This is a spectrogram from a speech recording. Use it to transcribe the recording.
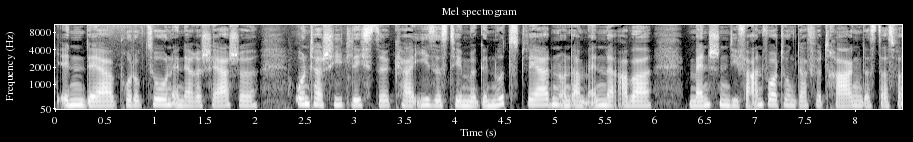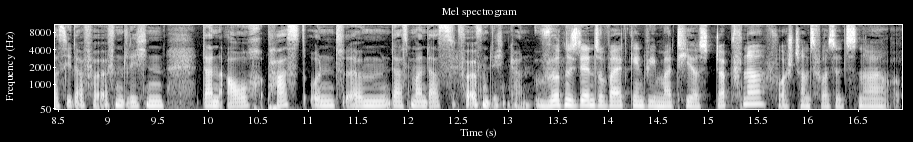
in der Produktion, in der Recherche unterschiedlichste KI-Systeme genutzt werden und am Ende aber Menschen die Verantwortung dafür tragen, dass das, was sie da veröffentlichen, dann auch passt und ähm, dass man das veröffentlichen kann. Würden Sie denn so weit gehen wie Matthias Döpfner, Vorstandsvorsitzender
